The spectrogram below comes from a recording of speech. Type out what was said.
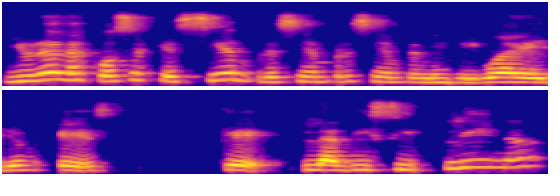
Y una de las cosas que siempre, siempre, siempre les digo a ellos es que la disciplina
